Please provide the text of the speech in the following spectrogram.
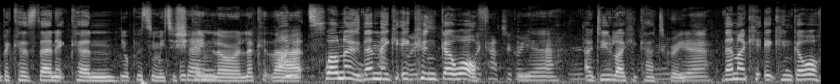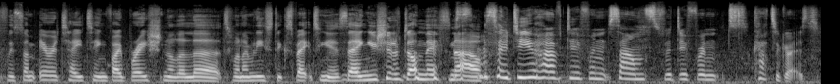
because then it can. You're putting me to shame, can- Laura. Look at I'm- that. well, no, then they, it can go Another off. Category. Yeah. I do like a category. Yeah. Then I c it can go off with some irritating vibrational alert when I'm least expecting it, saying you should have done this now. So, do you have different sounds for different categories?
